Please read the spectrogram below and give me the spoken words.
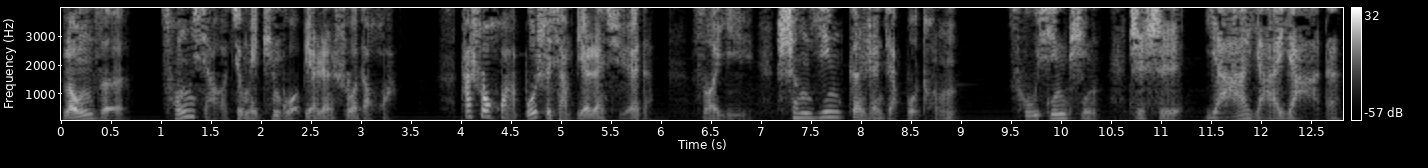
聋子从小就没听过别人说的话。他说话不是向别人学的，所以声音跟人家不同。粗心听只是哑哑哑的，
